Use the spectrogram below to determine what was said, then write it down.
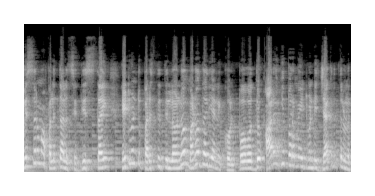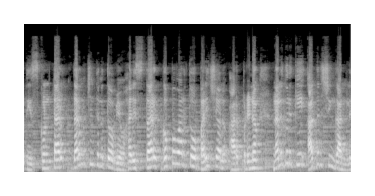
మిశ్రమ ఫలితాలు సిద్ధిస్తాయి. ఎటువంటి పరిస్థితుల్లోనూ మనోధైర్యాన్ని కోల్పోవద్దు. ఆరోగ్యపరమైనటువంటి జాగ్రత్తలను తీసుకుంటారు. ధర్మచింతనతో వ్యవహరిస్తారు. గొప్పవారితో పరిచయాలు ఏర్పడిన నలుగురికి ఆదర్శంగా నిలుస్తారు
